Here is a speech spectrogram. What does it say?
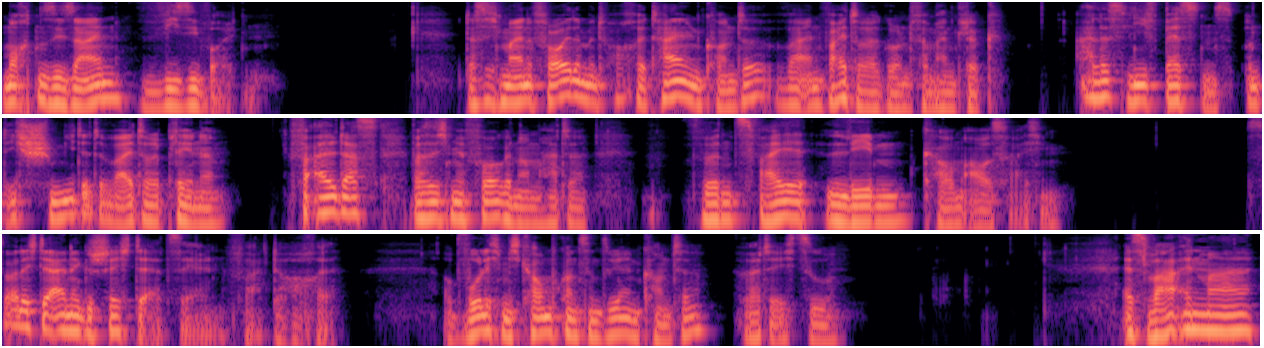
Mochten sie sein, wie sie wollten. Dass ich meine Freude mit Hoche teilen konnte, war ein weiterer Grund für mein Glück. Alles lief bestens und ich schmiedete weitere Pläne. Für all das, was ich mir vorgenommen hatte, würden zwei Leben kaum ausreichen. Soll ich dir eine Geschichte erzählen? fragte Hoche. Obwohl ich mich kaum konzentrieren konnte, hörte ich zu. Es war einmal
